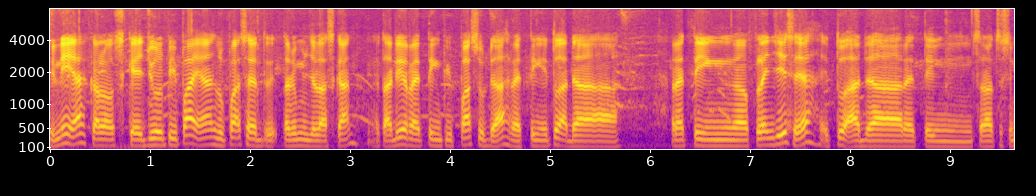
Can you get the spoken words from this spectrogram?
ini ya, kalau schedule pipa ya, lupa saya tadi menjelaskan. Tadi rating pipa sudah, rating itu ada rating uh, flanges ya, itu ada rating 150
